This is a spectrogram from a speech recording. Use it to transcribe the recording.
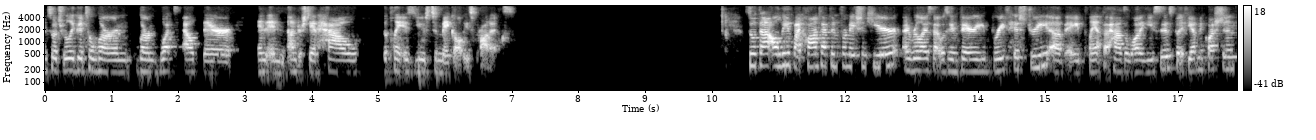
And so it's really good to learn, learn what's out there and, and understand how the plant is used to make all these products. So with that, I'll leave my contact information here. I realize that was a very brief history of a plant that has a lot of uses, but if you have any questions,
